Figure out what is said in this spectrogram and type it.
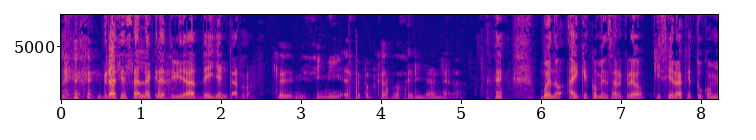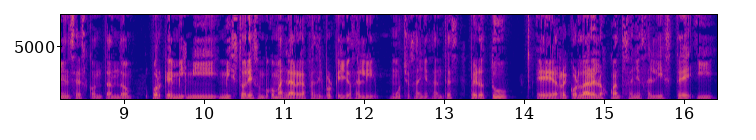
Gracias a la creatividad de Giancarlo. Que de mí sin mí este podcast no sería nada. bueno, hay que comenzar creo. Quisiera que tú comiences contando, porque mi, mi, mi historia es un poco más larga, fácil porque yo salí muchos años antes, pero tú eh, recordar a los cuántos años saliste y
